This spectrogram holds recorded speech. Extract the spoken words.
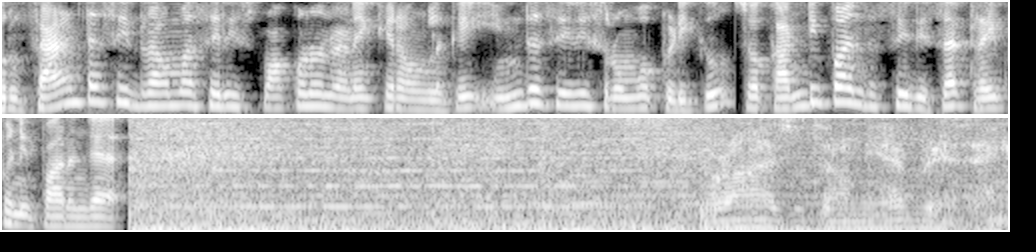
ஒரு ஃபேண்டசி டிராமா சீரிஸ் பார்க்கணும்னு நினைக்கிறவங்களுக்கு இந்த சீரிஸ் ரொம்ப பிடிக்கும். ஸோ கண்டிப்பா இந்த சீரிஸை ட்ரை பண்ணி பாருங்க. Your eyes will tell me everything,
